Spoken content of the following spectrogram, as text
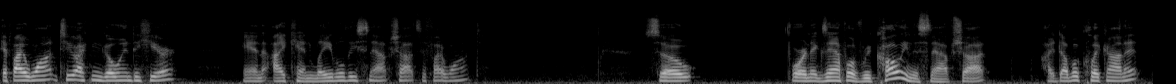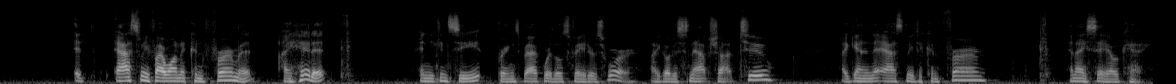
if I want to, I can go into here and I can label these snapshots if I want. So for an example of recalling the snapshot, I double click on it. It asks me if I want to confirm it. I hit it, and you can see it brings back where those faders were. I go to snapshot 2. Again, it asks me to confirm, and I say OK.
